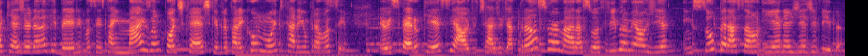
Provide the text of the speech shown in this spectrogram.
aqui é Jordana Ribeiro e você está em mais um podcast que eu preparei com muito carinho para você. Eu espero que esse áudio te ajude a transformar a sua fibromialgia em superação e energia de vida.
